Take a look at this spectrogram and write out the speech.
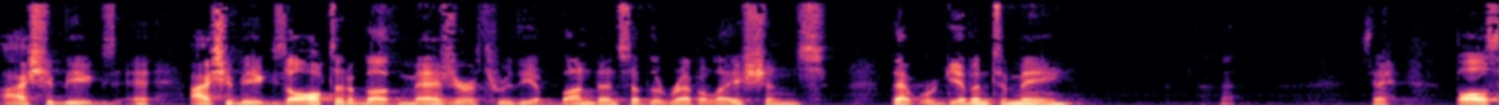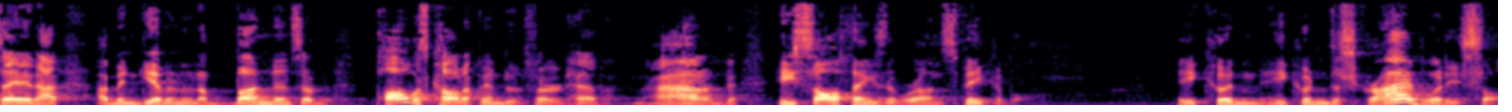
I should be I should be exalted above measure through the abundance of the revelations that were given to me. Paul's saying, I, have been given an abundance of. Paul was caught up into the third heaven. he saw things that were unspeakable. He couldn't, he couldn't describe what he saw.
